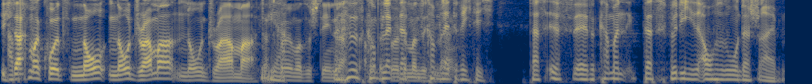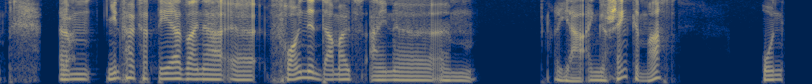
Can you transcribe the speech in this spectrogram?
Ich sag mal kurz, no, no Drummer, no Drama. Das Ja. können wir mal so stehen Das lassen. ist aber komplett, das man ist komplett merken. richtig. Das ist, äh, kann man, das würde ich auch so unterschreiben. Ähm, jedenfalls hat der seiner äh, Freundin damals eine, ähm, ja, ein Geschenk gemacht. Und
